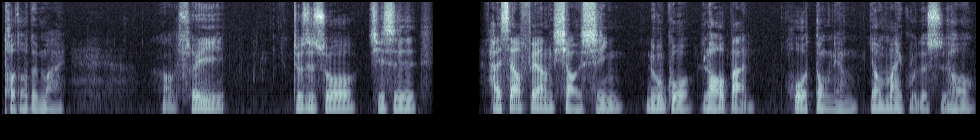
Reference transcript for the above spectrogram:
偷偷的卖。哦，所以就是说，其实还是要非常小心。如果老板或董娘要卖股的时候，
